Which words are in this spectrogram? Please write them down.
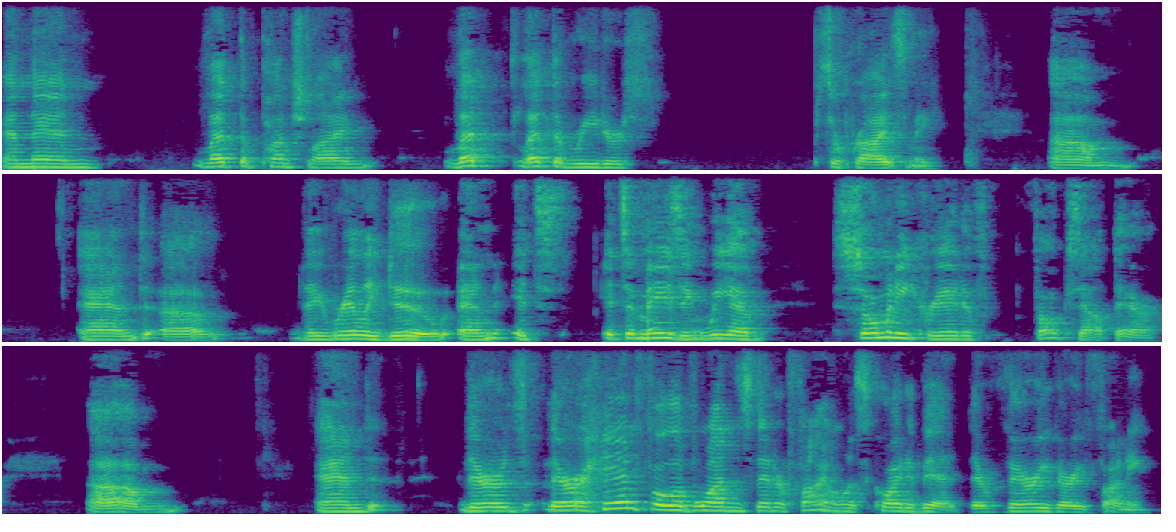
and then let the punchline let let the readers surprise me, um, and uh, they really do. And it's it's amazing. We have so many creative folks out there, um, and there's there are a handful of ones that are finalists quite a bit. They're very very funny.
